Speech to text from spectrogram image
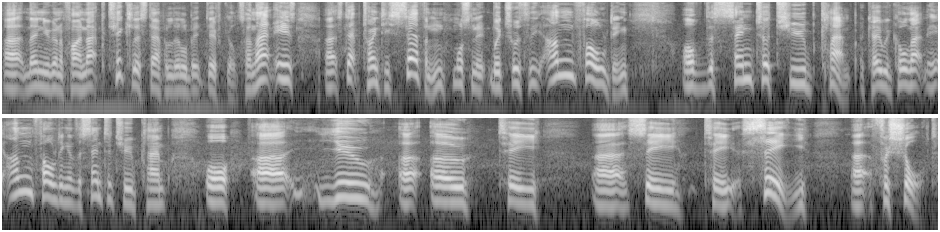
uh, then you're going to find that particular step a little bit difficult. So that is uh, step 27, wasn't it? Which was the unfolding of the center tube clamp. Okay, we call that the unfolding of the center tube clamp or uh, U uh, O T uh, C T C uh, for short.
